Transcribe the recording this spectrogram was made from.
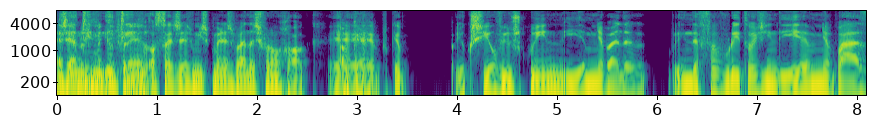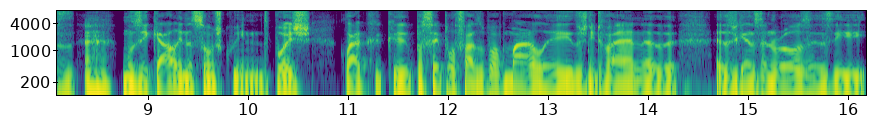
género muito diferente. Tive, ou seja, as minhas primeiras bandas foram rock. É, okay. Porque eu cresci a ouvir os Queen e a minha banda ainda favorita hoje em dia, a minha base musical ainda são os Queen. Depois, claro que, que, passei pela fase do Bob Marley, dos Nirvana, de, eh, dos Guns N' Roses e,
